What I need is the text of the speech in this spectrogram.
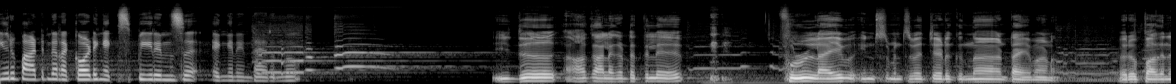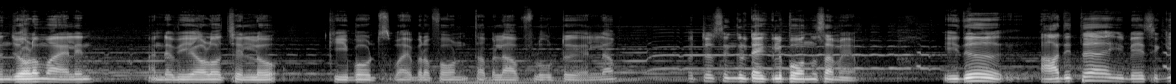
ഈ ഒരു പാട്ടിന്റെ റെക്കോർഡിംഗ് എക്സ്പീരിയൻസ് എങ്ങനെ ഉണ്ടായിരുന്നു ഇത് ആ കാലഘട്ടത്തിൽ ഫുൾ ലൈവ് ഇൻസ്ട്രുമെന്റ്സ് വെച്ചെടുക്കുന്ന ടൈമാണ് ഒരു പതിനഞ്ചോളം വയലിൻ എന്റെ viola cello keyboards vibraphone tabla flute എല്ലാം ഒറ്റ സിംഗിൾ ടേക്കിൽ പോകുന്ന സമയം. ഇത് ആദ്യത്തെ ഈ ബേസിക്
